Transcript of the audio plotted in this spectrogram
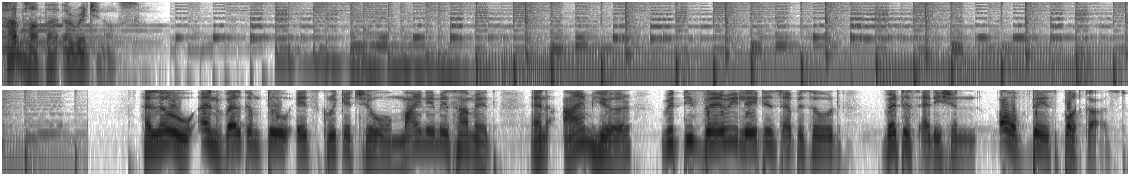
Hubhopper Originals. Hello and welcome to It's Cricket Show. My name is Hamid and I'm here with the very latest episode, latest edition of this podcast.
